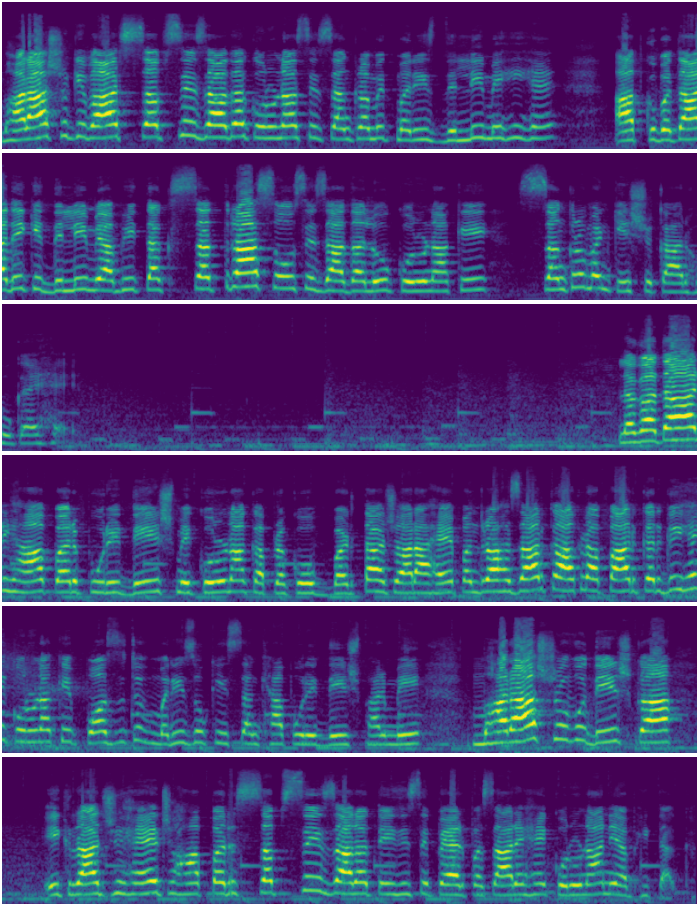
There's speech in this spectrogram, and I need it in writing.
महाराष्ट्र के बाद सबसे ज़्यादा कोरोना से संक्रमित मरीज़ दिल्ली में ही हैं। आपको बता दें कि दिल्ली में अभी तक 1700 से ज़्यादा लोग कोरोना के संक्रमण के शिकार हो गए हैं। लगातार यहाँ पर पूरे देश में कोरोना का प्रकोप बढ़ता जा रहा है। पंद्रह हज़ार का आंकड़ा पार कर गई है। कोरोना के पॉजिटिव मरीजों की संख्या पूरे देश भर में। महाराष्ट्र, वो देश का एक राज्य है जहाँ पर सबसे ज़्यादा तेज़ी से पैर पसारे हैं कोरोना ने अभी तक।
